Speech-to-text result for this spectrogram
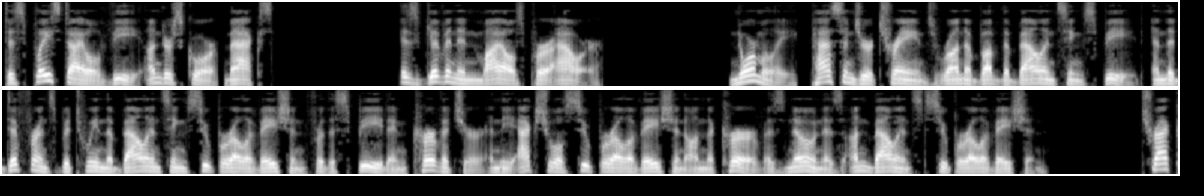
display style v underscore max is given in miles per hour Normally, passenger trains run above the balancing speed, and the difference between the balancing superelevation for the speed and curvature and the actual superelevation on the curve is known as unbalanced superelevation. Track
